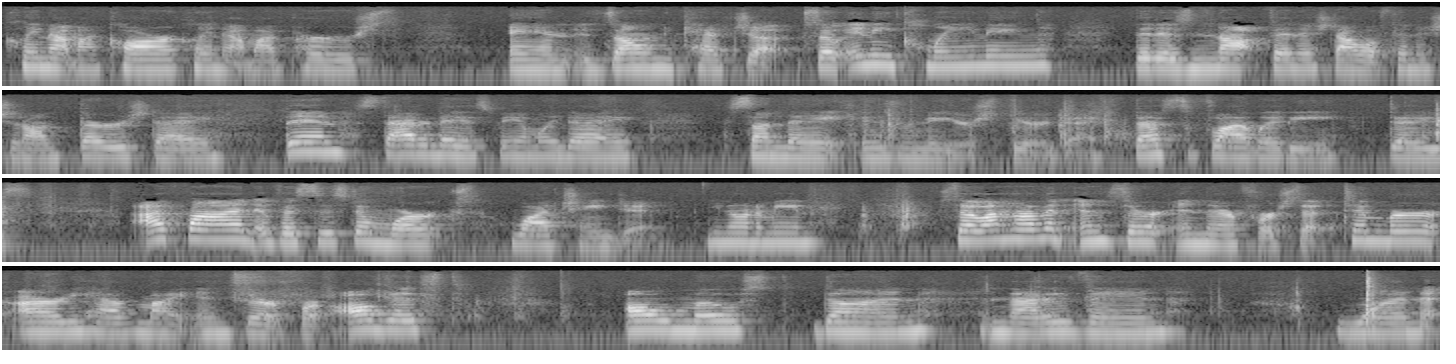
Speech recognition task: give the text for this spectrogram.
clean out my car, clean out my purse, and zone catch up. So any cleaning that is not finished, I will finish it on Thursday. Then Saturday is family day. Sunday is Renew Your Spirit Day. That's the Fly Lady days. I find if a system works, why change it? You know what I mean? So I have an insert in there for September. I already have my insert for August almost done. And that is in one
